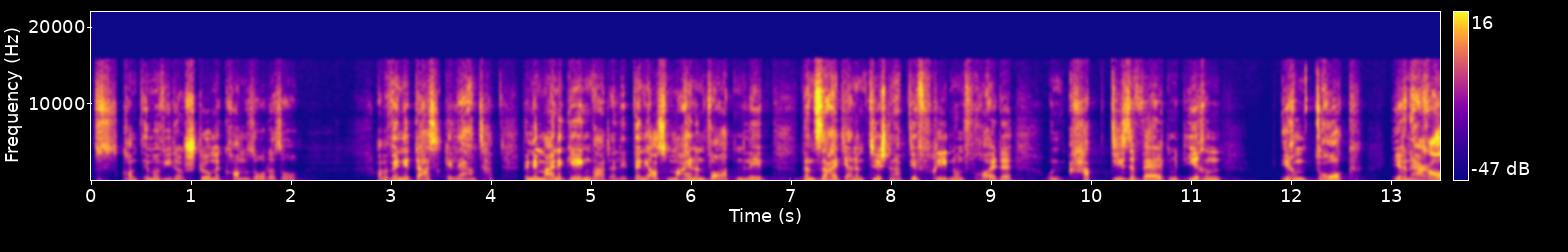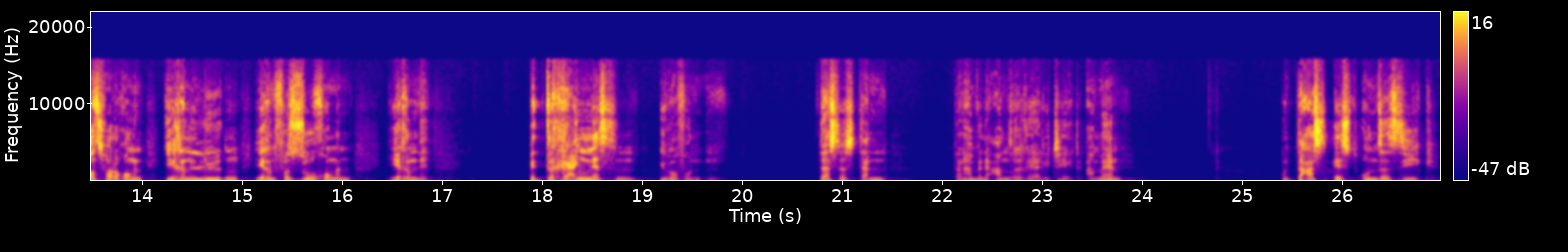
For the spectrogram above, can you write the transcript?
Das kommt immer wieder. Stürme kommen, so oder so. Aber wenn ihr das gelernt habt, wenn ihr meine Gegenwart erlebt, wenn ihr aus meinen Worten lebt, dann seid ihr an einem Tisch, dann habt ihr Frieden und Freude und habt diese Welt mit ihren ihrem Druck, ihren Herausforderungen, ihren Lügen, ihren Versuchungen, ihren Bedrängnissen überwunden. Das ist dann, dann haben wir eine andere Realität. Amen. Und das ist unser Sieg,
